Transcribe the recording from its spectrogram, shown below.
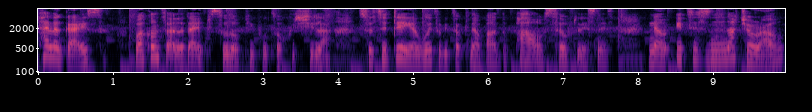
Hello, guys. Welcome to another episode of People Talk with Sheila. So, today I'm going to be talking about the power of selflessness. Now, it is natural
